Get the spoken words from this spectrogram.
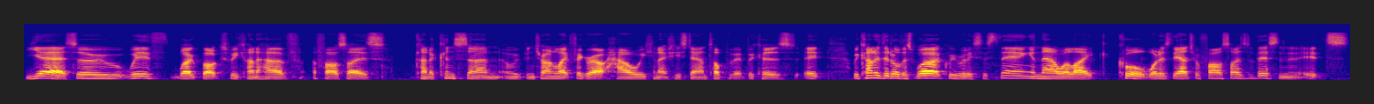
Yeah. So with Workbox, we kind of have a file size kind of concern and we've been trying to like figure out how we can actually stay on top of it because it we kind of did all this work we released this thing and now we're like cool what is the actual file size of this? And it's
